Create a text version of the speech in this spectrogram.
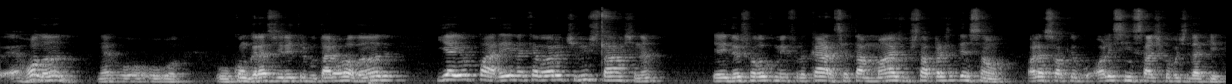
é, rolando, né? O, o, o Congresso de Direito Tributário rolando, e aí eu parei, naquela hora eu tive um start, né? E aí Deus falou comigo, falou, cara, você está mais, Gustavo, presta atenção, olha só, que eu, olha esse insight que eu vou te dar aqui.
